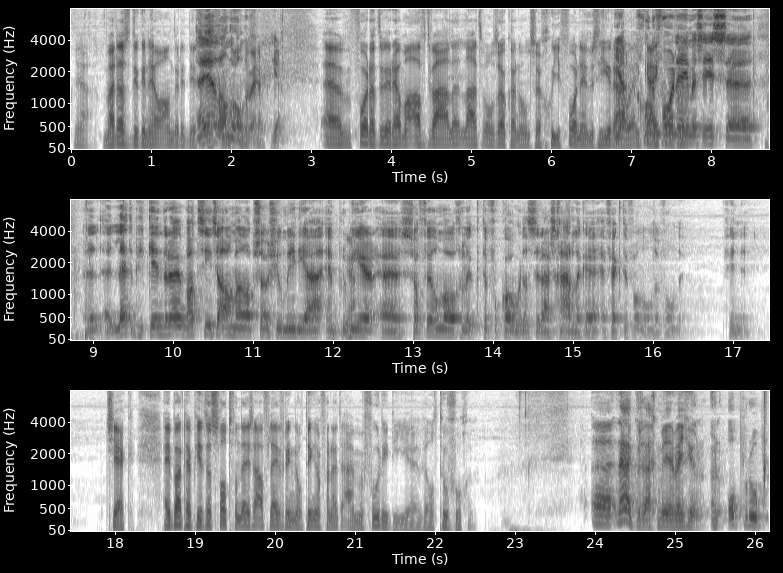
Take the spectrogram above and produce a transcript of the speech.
Ja, maar dat is natuurlijk een heel andere discussie. Een heel ander onderwerp, ja. Ehm, voordat we weer helemaal afdwalen, laten we ons ook aan onze goede voornemens hier ja, houden. En goede voornemens is, uh, let op je kinderen. Wat zien ze allemaal op social media? En probeer ja. zoveel mogelijk te voorkomen dat ze daar schadelijke effecten van ondervonden vinden. Check. Hey Bart, heb je tot slot van deze aflevering nog dingen vanuit I'm Foodie die je wil toevoegen? Uh, nou, ik was eigenlijk meer een beetje een, een, oproep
